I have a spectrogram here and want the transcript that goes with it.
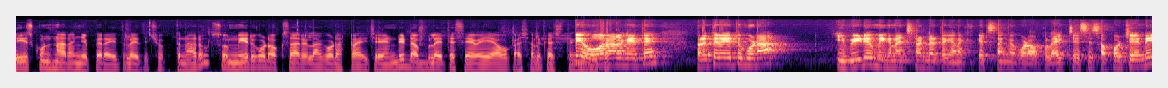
తీసుకుంటున్నారని చెప్పి రైతులు అయితే చెప్తున్నారు. సో మీరు కూడా ఒకసారి ఇలా కూడా ట్రై చేయండి. డబ్బులు అయితే సేవ్ అయ్యే అవకాశాలు ఖచ్చితంగా. ఓవరాల్గా అయితే ప్రతి రైతు కూడా ఈ వీడియో మీకు నచ్చినట్లయితే కనుక ఖచ్చితంగా కూడా ఒక లైక్ చేసి సపోర్ట్ చేయండి.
